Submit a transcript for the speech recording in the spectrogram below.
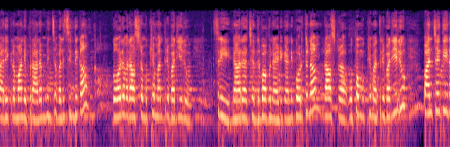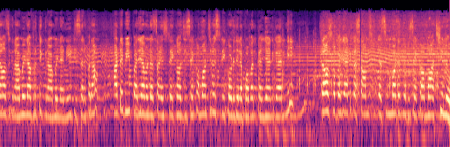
కార్యక్రమాన్ని ప్రారంభించవలసిందిగా గౌరవ రాష్ట్ర ముఖ్యమంత్రి వర్యులు శ్రీ నారా చంద్రబాబు నాయుడు గారిని కోరుతున్నాం. రాష్ట్ర ఉప ముఖ్యమంత్రి వర్యులు పంచాయతీ రాజ్ గ్రామీణాభివృద్ధి గ్రామీణ నీటి సరఫరా అటవీ పర్యావరణ సైన్స్ టెక్నాలజీ శాఖ మంత్రులు శ్రీ కొడిదెల పవన్ కళ్యాణ్ గారిని రాష్ట్ర పర్యాటక సాంస్కృతిక సినిమాటోగ్రఫీ శాఖ మంత్రులు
